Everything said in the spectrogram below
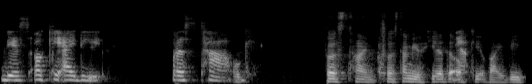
this ORCID first time. Okay. First time, first time you hear the Yeah. ORCID ID.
